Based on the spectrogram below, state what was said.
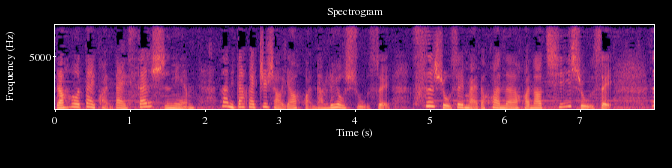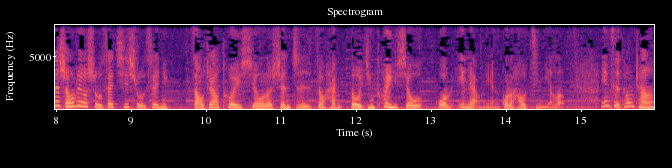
然后贷款贷三十年，那你大概至少也要还到六十五岁。四十五岁买的话呢，还到七十五岁。那时候六十五岁、七十五岁，你早就要退休了，甚至都还都已经退休过了一两年，过了好几年了。因此，通常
